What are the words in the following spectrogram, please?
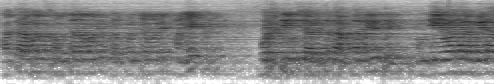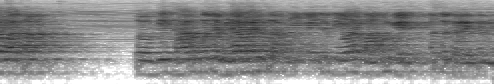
आता आपण संसारामध्ये प्रपंचामध्ये अनेक गोष्टींची अडचण आपल्याला येते. देवाला विडा वाचा. तो वीस दहा रुपयाचा विडा व्हायचा आणि काहीतरी देवाला मागून घे असं करायचं नाही.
